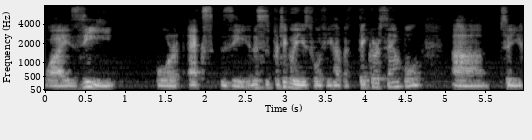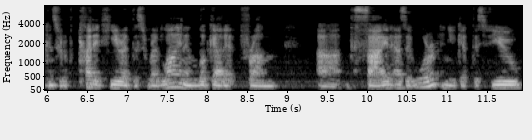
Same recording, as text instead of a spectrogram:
YZ or XZ. This is particularly useful if you have a thicker sample. Uh, so you can sort of cut it here at this red line and look at it from uh, the side, as it were, and you get this view,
